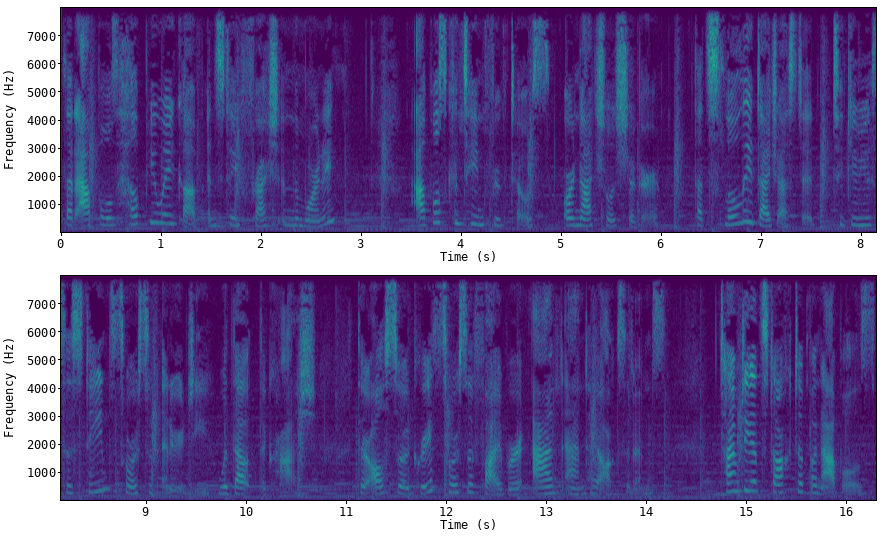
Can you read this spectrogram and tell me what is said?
that apples help you wake up and stay fresh in the morning? Apples contain fructose, or natural sugar, that's slowly digested to give you a sustained source of energy without the crash. They're also a great source of fiber and antioxidants. Time to get stocked up on apples.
